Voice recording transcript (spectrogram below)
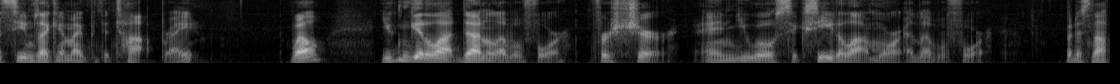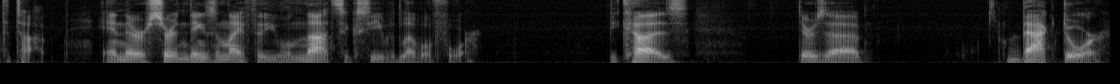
That seems like it might be the top, right? Well, you can get a lot done at level four for sure, and you will succeed a lot more at level four, but it's not the top. And there are certain things in life that you will not succeed with level four because there's a back door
